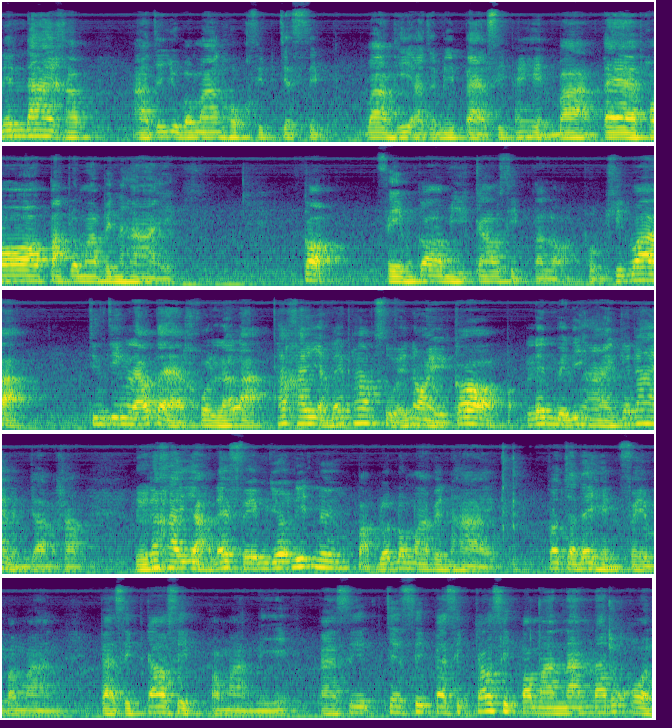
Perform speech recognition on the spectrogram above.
เล่นได้ครับ อาจจะอยู่ประมาณ 60-70 บางทีอาจจะมี 80 ให้เห็นบ้าง แต่พอปรับลงมาเป็น high ก็ เฟรมก็มี 90 ตลอด ผมคิดว่าจริง ๆ แล้วแต่คนแล้วล่ะ ถ้าใครอยากได้ภาพสวยหน่อยก็เล่น very high ก็ได้เหมือนกันครับ หรือถ้าใครอยากได้เฟรมเยอะนิดนึง ปรับลดลงมาเป็น high ก็จะได้เห็นเฟรมประมาณ 80 90 ประมาณนี้80 70 80 90 ประมาณนั้นนะทุกคน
